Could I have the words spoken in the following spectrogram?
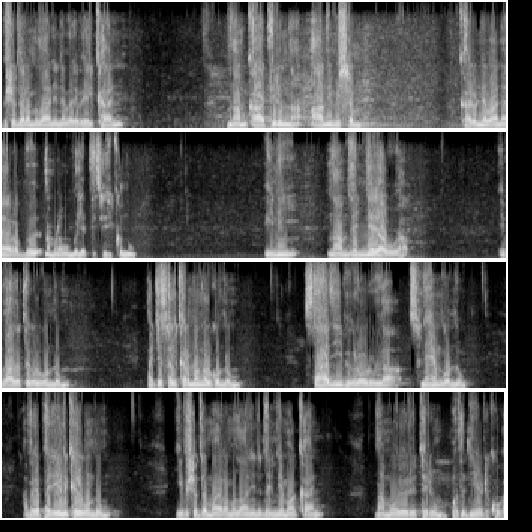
വിശുദ്ധ റമദാനിനെ വരവേൽക്കാൻ നാം കാത്തിരുന്ന ആ നിമിഷം കാരുണ്യവാനായ റബ്ബ് നമ്മുടെ മുമ്പിൽ എത്തിച്ചിരിക്കുന്നു. ഇനി നാം ധന്യരാവുക. ഇബാദത്തുകൾ കൊണ്ടും മറ്റ് സൽക്കർമ്മങ്ങൾ കൊണ്ടും സഹജീവികളോടുള്ള സ്നേഹം കൊണ്ടും അവരെ പരിഗണിക്കൽ കൊണ്ടും ഈ വിശുദ്ധമായ റമദാനിനെ ധന്യമാക്കാൻ നാം ഓരോരുത്തരും പ്രതിജ്ഞയെടുക്കുക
